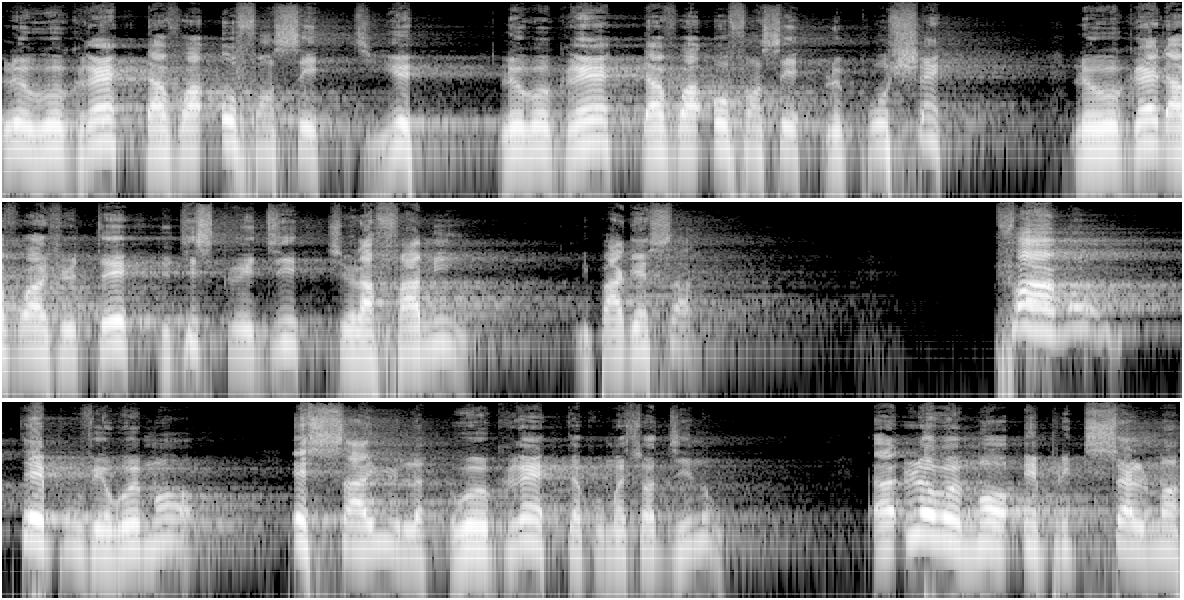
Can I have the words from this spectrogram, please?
Le regret d'avoir offensé Dieu. Le regret d'avoir offensé le prochain. Le regret d'avoir jeté du discrédit sur la famille. Il pas ça. Pharaon éprouvé remords et Saül regrette moi ça dit non. Euh, le remords implique seulement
